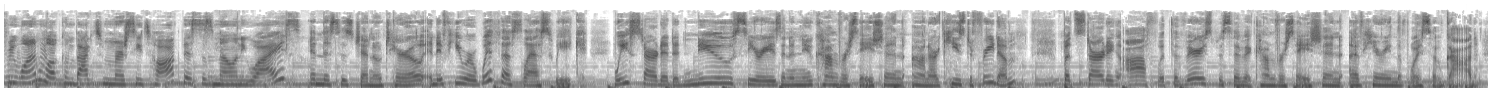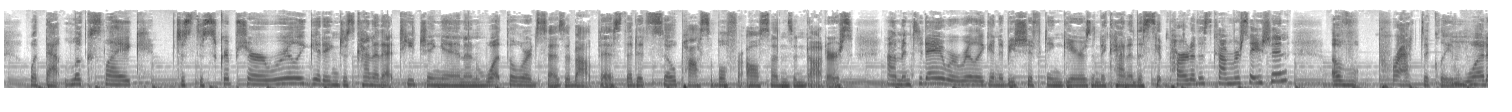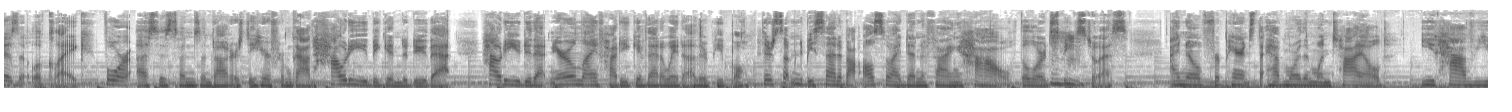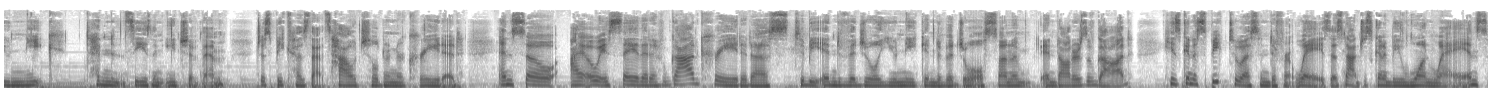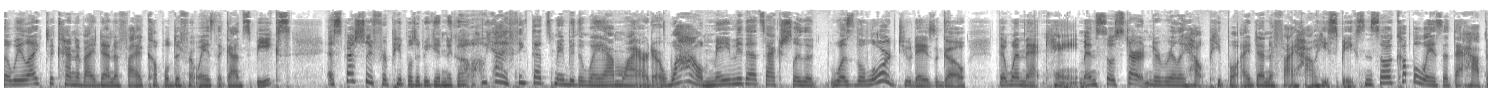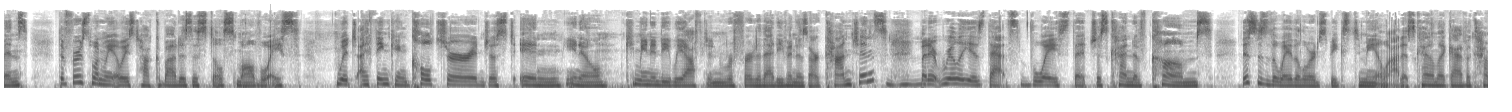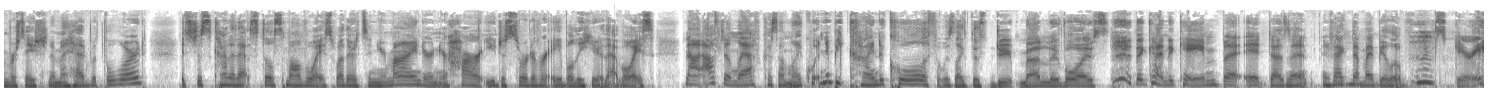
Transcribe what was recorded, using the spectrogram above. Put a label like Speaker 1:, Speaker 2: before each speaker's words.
Speaker 1: everyone. Welcome back to Mercy Talk. This is Melanie Wise.
Speaker 2: And this is Jen Otero. And if you were with us last week, we started a new series and a new conversation on our keys to freedom, but starting off with the very specific conversation of hearing the voice of God, what that looks like, just the scripture, really getting just kind of that teaching in and what the Lord says about this, that it's so possible for all sons and daughters. Um, and today we're really going to be shifting gears into kind of this part of this conversation of practically mm-hmm. what does it look like for us as sons and daughters to hear from God? How do you begin to do that? How do you do that in your own life? How do you give that away to other people? There's something to be said about also identifying how the Lord mm-hmm. speaks to us. I know for parents that have more than one child, you have unique tendencies in each of them just because that's how children are created. And so I always say that if God created us to be individual, unique individual son and daughters of God, he's going to speak to us in different ways. It's not just going to be one way. And so we like to kind of identify a couple different ways that God speaks, especially for people to begin to go, Oh yeah, I think that's maybe the way I'm wired or wow, maybe that's actually the, was the Lord two days ago that when that came. And so starting to really help people identify how he speaks. And so a couple ways that that happens. The first one we always talk about is a still small voice, which I think in culture and just in, you know, community, we often refer to that even as our conscience. Mm-hmm. But it really is that voice that just kind of comes. This is the way the Lord speaks to me a lot. It's kind of like I have a conversation in my head with the Lord. It's just kind of that still small voice, whether it's in your mind or in your heart, you just sort of are able to hear that voice. Now, I often laugh because I'm like, wouldn't it be kind of cool if it was like this deep, manly voice that kind of came, but it doesn't. In fact, mm-hmm. that might be a little scary.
